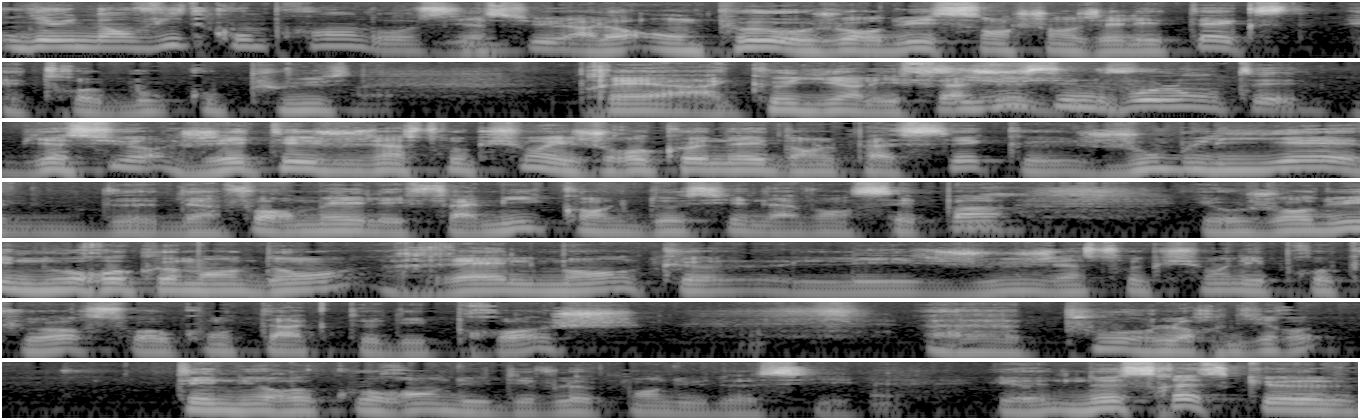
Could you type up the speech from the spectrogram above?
il y a une envie de comprendre aussi. Bien sûr. Alors, on peut aujourd'hui, sans changer les textes, être beaucoup plus prêt à accueillir les familles. C'est juste une volonté. Bien sûr, j'ai été juge d'instruction et je reconnais dans le passé que j'oubliais d'informer les familles quand le dossier n'avançait pas. Et aujourd'hui, nous recommandons réellement que les juges d'instruction et les procureurs soient au contact des proches euh, pour leur dire tenir au courant du développement du dossier. Et euh, ne serait-ce que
